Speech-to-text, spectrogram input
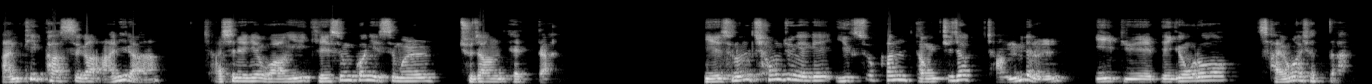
안티파스가 아니라 자신에게 왕이 계승권이 있음을 주장했다. 예수는 청중에게 익숙한 정치적 장면을 이 비유의 배경으로 사용하셨다.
